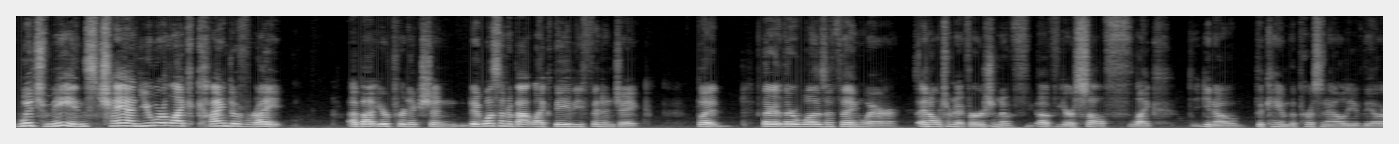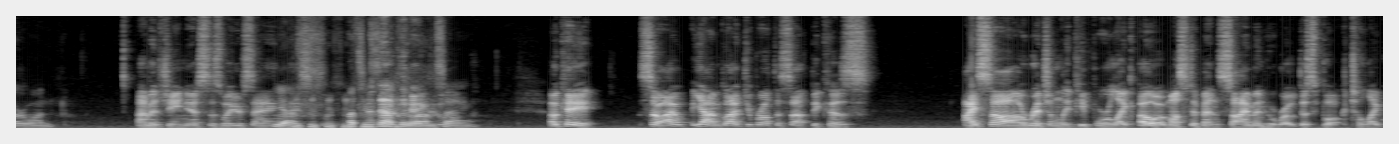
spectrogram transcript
Which means, Chan, you were like kind of right about your prediction. It wasn't about like baby Finn and Jake, but there there was a thing where an alternate version of of yourself like you know became the personality of the other one. I'm a genius is what you're saying? Yes, that's exactly Okay, what I'm cool. saying. Okay, so I yeah, I'm glad you brought this up because I saw originally people were like, "Oh, it must have been Simon who wrote this book to like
